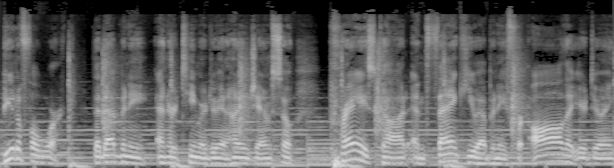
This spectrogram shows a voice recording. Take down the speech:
beautiful work that Ebonnie and her team are doing at Honey Jam. So praise God and thank you, Ebonnie, for all that you're doing.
